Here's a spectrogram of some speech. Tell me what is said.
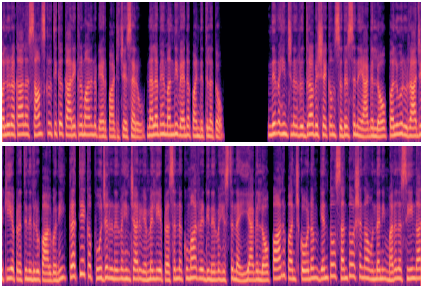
పలు రకాల సాంస్కృతిక కార్యక్రమాలను ఏర్పాటు చేశారు. నలభై మంది వేద పండితులతో నిర్వహించిన రుద్రాభిషేకం సుదర్శన యాగంలో పలువురు రాజకీయ ప్రతినిధులు పాల్గొని ప్రత్యేక పూజలు నిర్వహించారు. ఎమ్మెల్యే ప్రసన్న కుమార్ రెడ్డి నిర్వహిస్తున్న ఈ యాగంలో పాలు పంచుకోవడం ఎంతో సంతోషంగా ఉందని మరల సీఎంగా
